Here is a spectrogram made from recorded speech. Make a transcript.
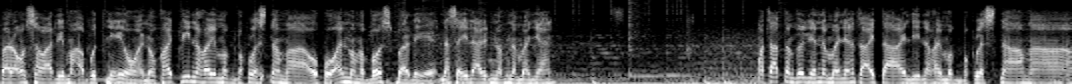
para kung sakali maabot niyo yung ano. Kahit di na kayo magbaklas ng ah, upuan mga boss, bali eh, nasa ilalim lang naman yan. Matatanggal yan naman yan kahit ah, hindi na kayo magbaklas ng ah,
